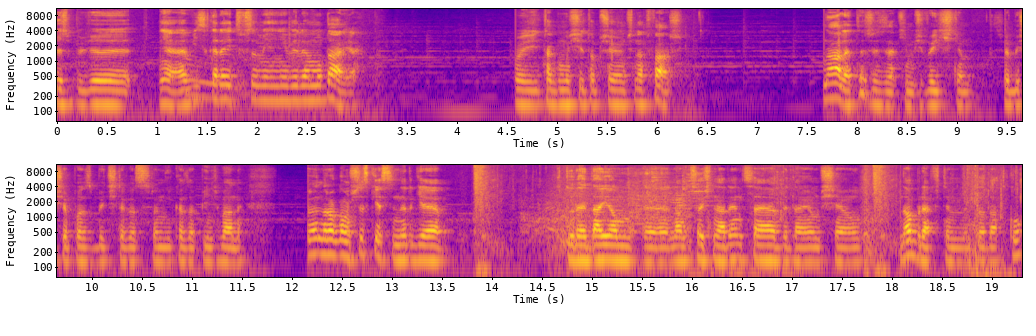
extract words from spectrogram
Czyżby... Nie, Viscerate w sumie niewiele mu daje. Bo i tak musi to przyjąć na twarz. No ale też jest jakimś wyjściem, żeby się pozbyć tego stronnika za 5 many. Swoją drogą wszystkie synergie, które dają e, nam coś na ręce, wydają się dobre w tym dodatku.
